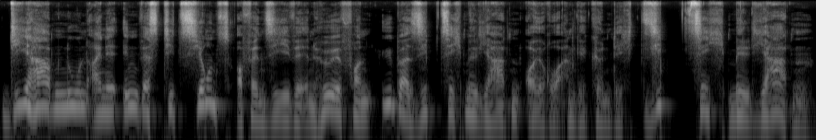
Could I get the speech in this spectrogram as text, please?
Die haben nun eine Investitionsoffensive in Höhe von über 70 Milliarden Euro angekündigt. 70 Milliarden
